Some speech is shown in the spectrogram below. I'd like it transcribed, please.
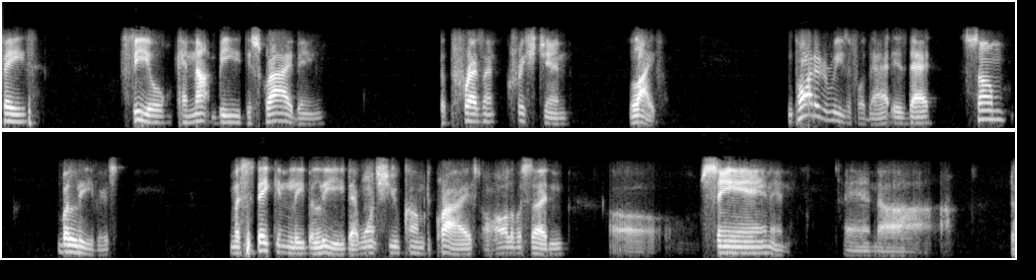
faith feel cannot be describing the present Christian life. And part of the reason for that is that some believers mistakenly believe that once you come to Christ, all of a sudden, uh, sin and and uh, the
